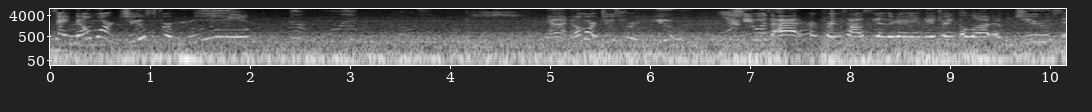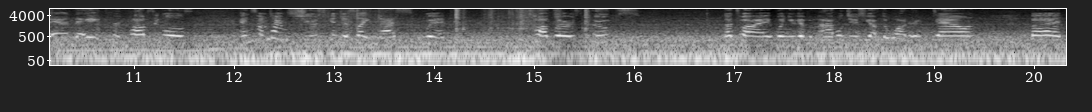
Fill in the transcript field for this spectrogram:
Say no more juice for me. No more. juice. Yeah, no more juice for you. Was at her friend's house the other day and they drank a lot of juice and they ate fruit popsicles. And sometimes juice can just like mess with toddlers' poops. That's why when you give them apple juice, you have to water it down. But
